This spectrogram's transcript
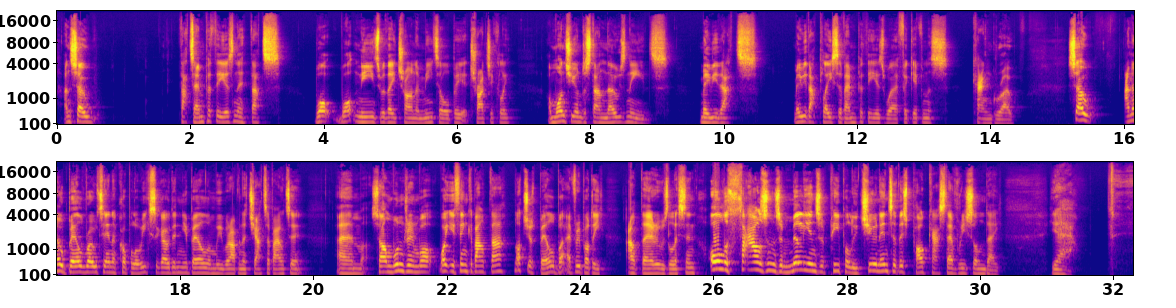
And so that's empathy, isn't it? That's what what needs were they trying to meet, albeit tragically. And once you understand those needs, maybe that's maybe that place of empathy is where forgiveness can grow. So I know Bill wrote in a couple of weeks ago, didn't you, Bill? And we were having a chat about it. Um, so I'm wondering what what you think about that. Not just Bill, but everybody out there who's listening. All the thousands and millions of people who tune into this podcast every Sunday. Yeah.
